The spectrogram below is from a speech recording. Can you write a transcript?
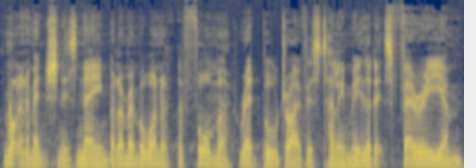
I'm not going to mention his name, but I remember one of the former Red Bull drivers telling me that it's very. Um,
